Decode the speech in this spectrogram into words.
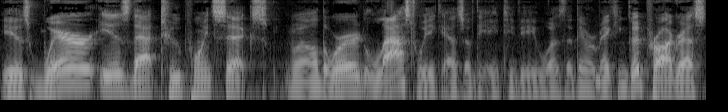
is where is that 2.6? Well, the word last week, as of the ATV, was that they were making good progress.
